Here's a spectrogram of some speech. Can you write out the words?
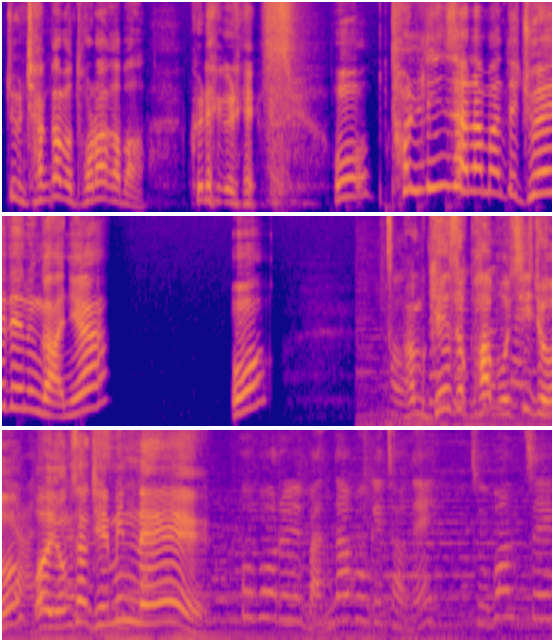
좀 잠깐만 돌아가 봐 그래 그래 어 털린 사람한테 줘야 되는 거 아니야? 어? 한번 계속 봐보시죠 아 영상 재밌네 후보를 만나보기 전에 두 번째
